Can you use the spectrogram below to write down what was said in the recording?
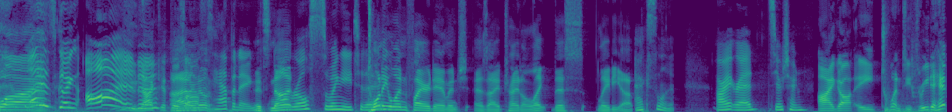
What is going on? Do not get those I don't off. know. What's happening? It's not Roll swingy today. 21 fire damage as I try to light this lady up. Excellent. All right, Red. It's your turn. I got a 23 to hit,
